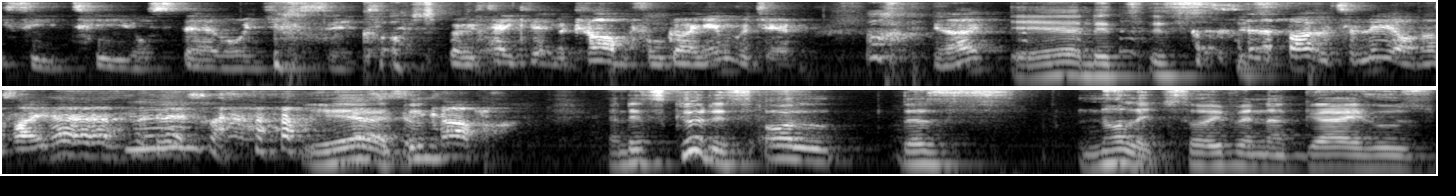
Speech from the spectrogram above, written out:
ECT or steroid usage. Gosh. But we taken it in the car before going in the gym. You know, Yeah, and it's it's, sent a photo to Leon. I was like, eh, look at this. Yeah, I This is in think- and it's good. It's all there's knowledge. So even a guy who's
